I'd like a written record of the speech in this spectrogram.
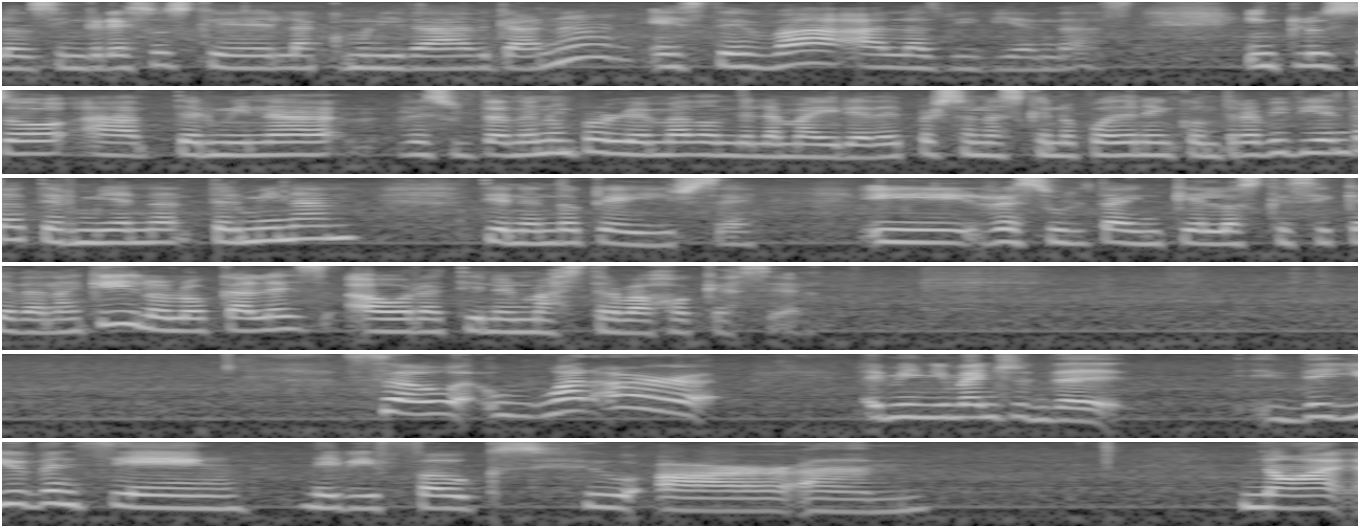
los ingresos que la comunidad gana este va a las viviendas. Incluso ah, termina resultando en un problema donde la mayoría de personas que no pueden encontrar vivienda termina, terminan teniendo que irse y resulta en que los que se quedan aquí, los locales, ahora tienen más trabajo que hacer. So, what are, I mean, you mentioned that, that you've been seeing maybe folks who are um, not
